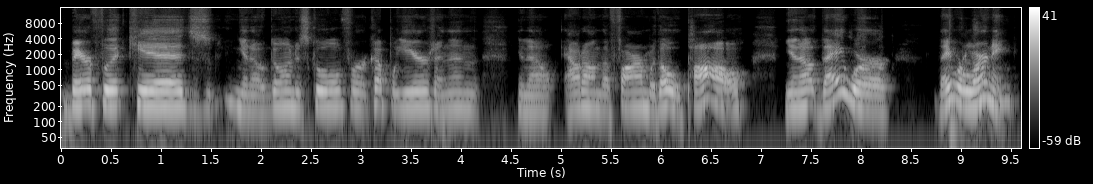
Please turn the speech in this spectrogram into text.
barefoot kids, you know, going to school for a couple years and then, you know, out on the farm with old Paul, you know, they were they were learning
